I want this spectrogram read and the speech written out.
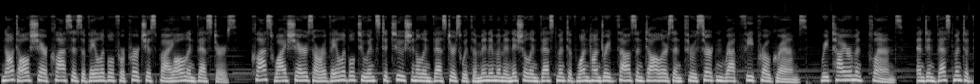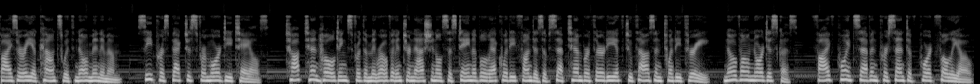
Not all share classes available for purchase by all investors. Class Y shares are available to institutional investors with a minimum initial investment of $100,000 and through certain wrap fee programs, retirement plans, and investment advisory accounts with no minimum. See prospectus for more details. Top 10 holdings for the Mirova International Sustainable Equity Fund as of September 30, 2023. Novo Nordisk's 5.7% of portfolio.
